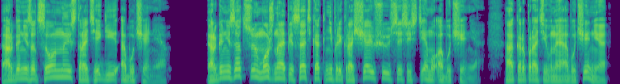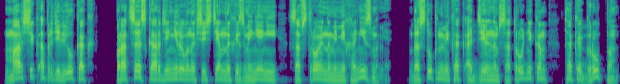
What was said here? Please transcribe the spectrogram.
Организационные стратегии обучения. Организацию можно описать как непрекращающуюся систему обучения, а корпоративное обучение Марсик определил как процесс координированных системных изменений со встроенными механизмами, доступными как отдельным сотрудникам, так и группам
